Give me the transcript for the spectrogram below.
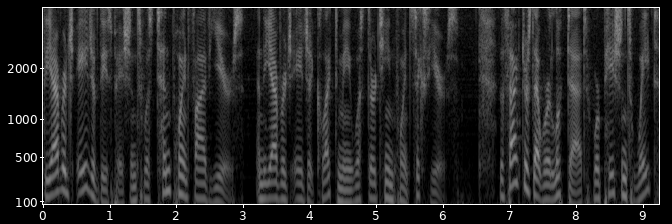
The average age of these patients was 10.5 years, and the average age at colectomy was 13.6 years. The factors that were looked at were patients' weight,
